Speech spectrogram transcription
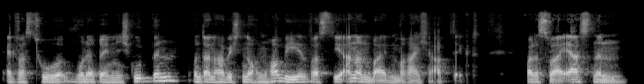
etwas tue, worin ich gut bin. Und dann habe ich noch ein Hobby, was die anderen beiden Bereiche abdeckt. Weil das war erst ein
